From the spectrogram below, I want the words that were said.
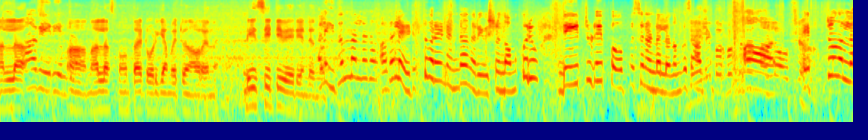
നല്ല നല്ല സ്മൂത്ത് ആയിട്ട് ഓടിക്കാൻ പറ്റുമെന്നാണ് പറയുന്നത് ഡി സി ടി വേരിയന്റ് അല്ല ഇതും നല്ലതാ. അതല്ല എടുത്തു പറയേണ്ട എന്താണെന്നറിയോ വിഷ്ണു? നമുക്കൊരു ഡേ ടു ഡേ പേർപ്പസിനുണ്ടല്ലോ നമുക്ക് ഏറ്റവും നല്ല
